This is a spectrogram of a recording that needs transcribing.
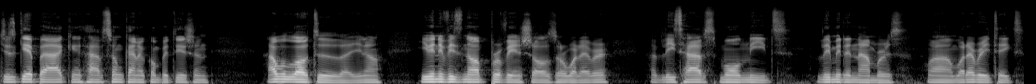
just get back and have some kind of competition. I would love to do that, you know, even if it's not provincials or whatever. At least have small meets, limited numbers, wow, whatever it takes.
